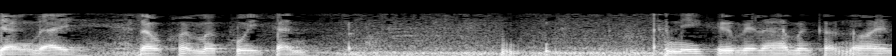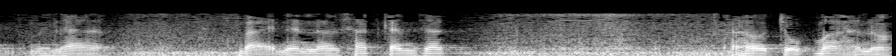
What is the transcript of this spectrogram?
อย่างไรเราค่อยมาคุยกัน อันนี้คือเวลามันก็น้อย เวลาบ่ายนั้นเราชัดกันสักเอาจบบ้าเนาะ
